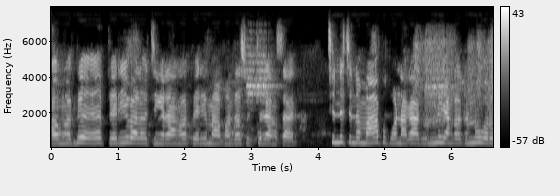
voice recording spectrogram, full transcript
அவங்க வந்து பெரிய வேலை வச்சுங்கிறாங்க. பெரிய மாப்பாக தான் சுற்றுறாங்க சார். சின்ன சின்ன மாப்பு போனாக்கா அது இன்னும் எங்களுக்கு இன்னும் ஒரு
